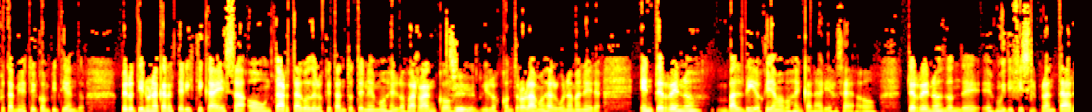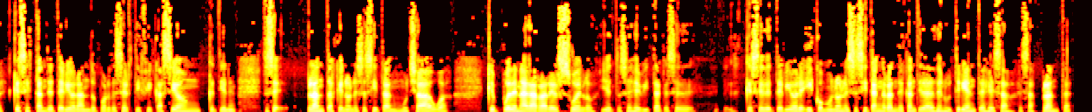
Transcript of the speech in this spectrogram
pues también estoy compitiendo. Pero tiene una característica esa o un tártago de los que tanto tenemos en los barrancos y, los controlamos de alguna manera en terrenos baldíos que llamamos en Canarias, o sea, o terrenos donde es muy difícil plantar, que se están deteriorando por desertificación, que tienen entonces plantas que no necesitan mucha agua, que pueden agarrar el suelo y entonces evita que se que se deteriore y como no necesitan grandes cantidades de nutrientes esas, esas plantas,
